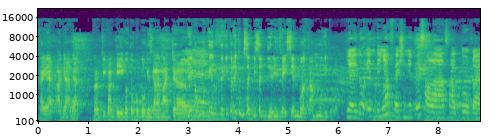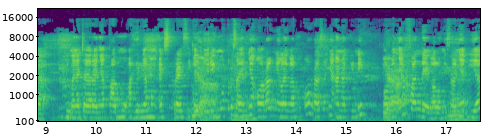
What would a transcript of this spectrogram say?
kayak agak-agak quirky-quirky, kutu buku gitu segala macam. Ya kamu tuh kayak kayak gitu, nah itu bisa bisa jadi fashion buat kamu gitu loh. Ya itu intinya fashion itu salah satu kayak gimana caranya kamu akhirnya mengekspresikan Iya. dirimu terus akhirnya orang nilai kamu oh rasanya anak ini orangnya Iya. fun deh kalau misalnya Hmm. dia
